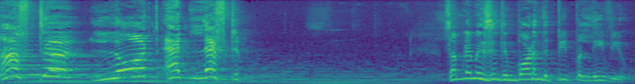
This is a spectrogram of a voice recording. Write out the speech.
After Lot had left him, sometimes it's important that people leave you.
